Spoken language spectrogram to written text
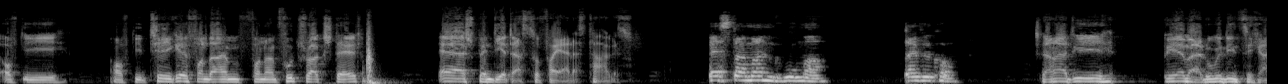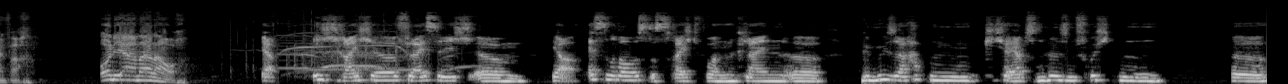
auf die, auf die Theke von deinem, von deinem Foodtruck stellt. Er spendiert das zur Feier des Tages. Bester Mann, Gruma. Sei willkommen. Standardi, wie immer, du bedienst dich einfach. Und die anderen auch. Ja, ich reiche fleißig ähm, ja, Essen raus. Das reicht von kleinen äh, Gemüsehappen, Kichererbsen, Hülsenfrüchten, äh,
